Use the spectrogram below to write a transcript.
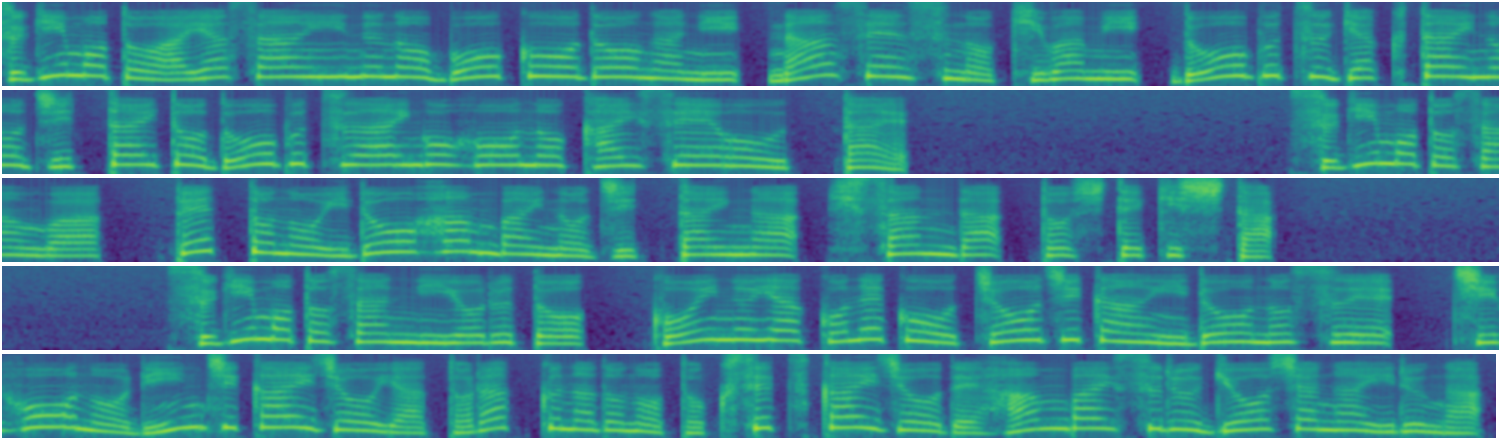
杉本彩さん犬の暴行動画にナンセンスの極み、動物虐待の実態と動物愛護法の改正を訴え。杉本さんは、ペットの移動販売の実態が悲惨だと指摘した。杉本さんによると、子犬や子猫を長時間移動の末、地方の臨時会場やトラックなどの特設会場で販売する業者がいるが、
